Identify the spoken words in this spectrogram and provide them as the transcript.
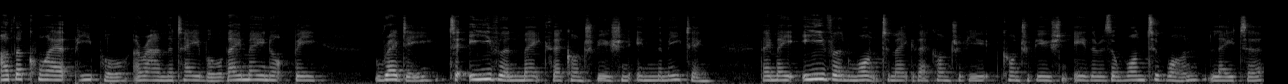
other quiet people around the table, they may not be ready to even make their contribution in the meeting. They may even want to make their contribu- contribution either as a one to one later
